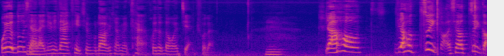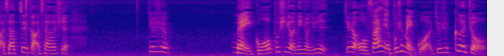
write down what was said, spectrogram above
我有录下来，就是大家可以去 vlog 上面看，回头等我剪出来。嗯然后，然后最搞笑、最搞笑、最搞笑的是，就是美国不是有那种，就是就是我发现不是美国，就是各种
